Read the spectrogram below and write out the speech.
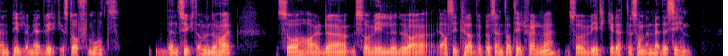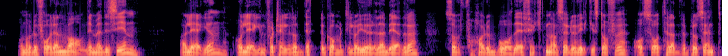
en pille med et virkestoff mot den sykdommen du har, så, har det, så vil du altså I 30% av tilfellene så virker dette som en medisin. Og når du får en vanlig medisin av legen, og legen forteller at dette kommer til å gjøre deg bedre, så har du både effekten av selve virkestoffet, og så 30%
